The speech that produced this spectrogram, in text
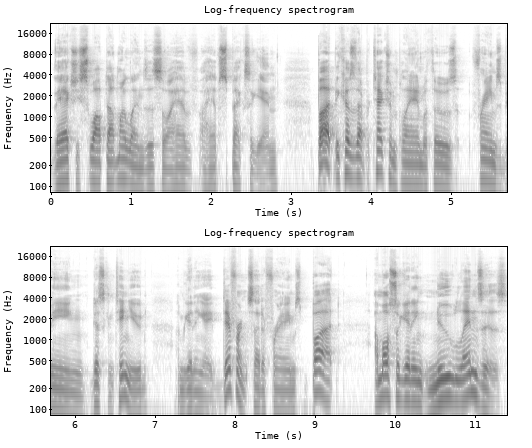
they actually swapped out my lenses, so I have I have specs again. But because of that protection plan with those frames being discontinued, I'm getting a different set of frames, but I'm also getting new lenses.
